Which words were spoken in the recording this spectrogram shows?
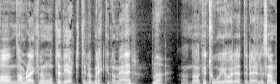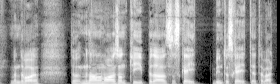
Og han blei ikke noe motivert til å brekke noe mer. Nei. Det var ikke to i året etter det, liksom. Men, det var, det var, men han var en sånn type da, så skate, begynte å skate etter hvert.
